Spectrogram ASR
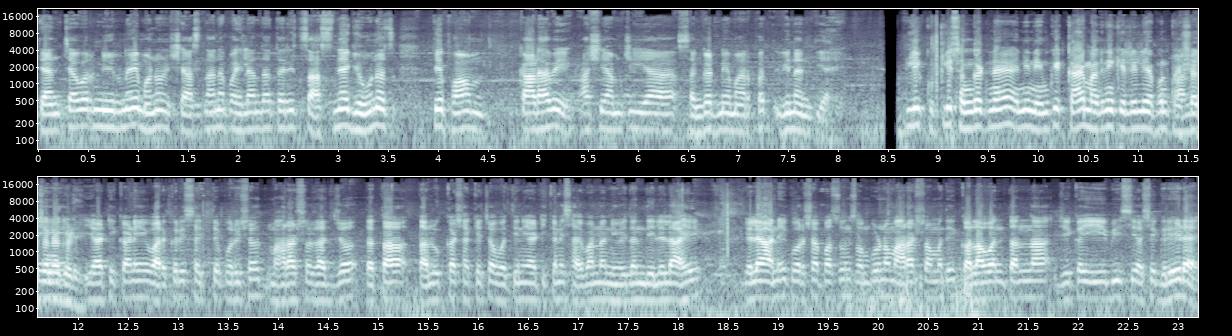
त्यांच्यावर निर्णय म्हणून शासनानं पहिल्यांदा तरी चाचण्या घेऊनच ते फॉर्म काढावे अशी आमची या संघटनेमार्फत विनंती आहे. आपली कुठली संघटना आहे आणि नेमकी काय मागणी केलेली आहे आपण प्रशासनाकडे? या ठिकाणी वारकरी साहित्य परिषद महाराष्ट्र राज्य तथा तालुका शाखेच्या वतीने या ठिकाणी साहेबांना निवेदन दिलेलं आहे. गेल्या अनेक वर्षापासून संपूर्ण महाराष्ट्रामध्ये कलावंतांना जे काही ए बी सी असे ग्रेड आहे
